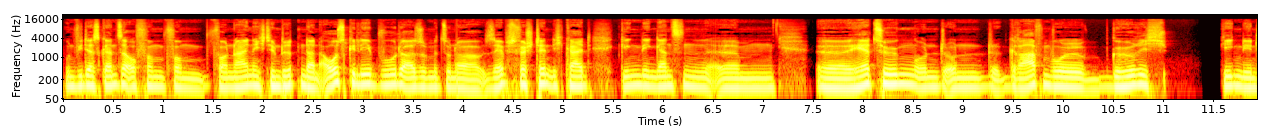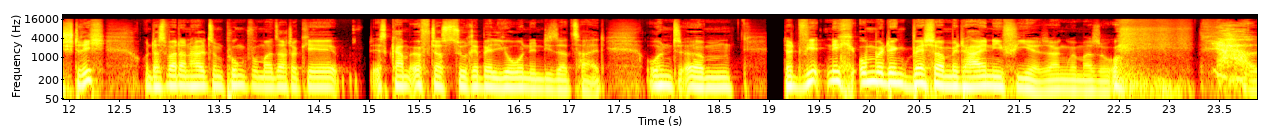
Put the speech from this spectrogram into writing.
und wie das Ganze auch vom, vom, von Heinrich III. dann ausgelebt wurde, also mit so einer Selbstverständlichkeit ging den ganzen ähm, äh, Herzögen und, und Grafen wohl gehörig gegen den Strich. Und das war dann halt so ein Punkt, wo man sagt, okay, es kam öfters zu Rebellion in dieser Zeit. Und ähm, das wird nicht unbedingt besser mit Heini 4, sagen wir mal so. Ja,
